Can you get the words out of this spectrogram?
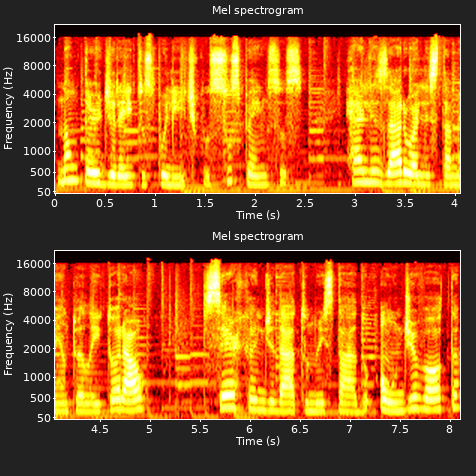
não ter direitos políticos suspensos, realizar o alistamento eleitoral, ser candidato no estado onde vota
